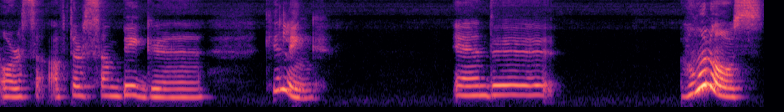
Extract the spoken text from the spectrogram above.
or after some big uh, killing and uh, who knows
